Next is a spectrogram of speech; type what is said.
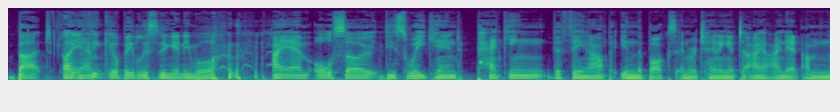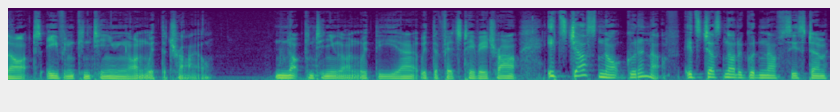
but Oh, I am, think you'll be listening anymore? I am also this weekend packing the thing up in the box and returning it to iiNet. I'm not even continuing on with the trial. Not continuing on with the uh, with the Fetch TV trial. It's just not good enough. It's just not a good enough system.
